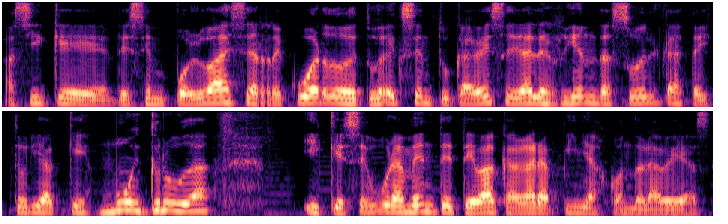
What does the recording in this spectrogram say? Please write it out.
así que desempolva ese recuerdo de tu ex en tu cabeza y dale rienda suelta a esta historia que es muy cruda y que seguramente te va a cagar a piñas cuando la veas.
